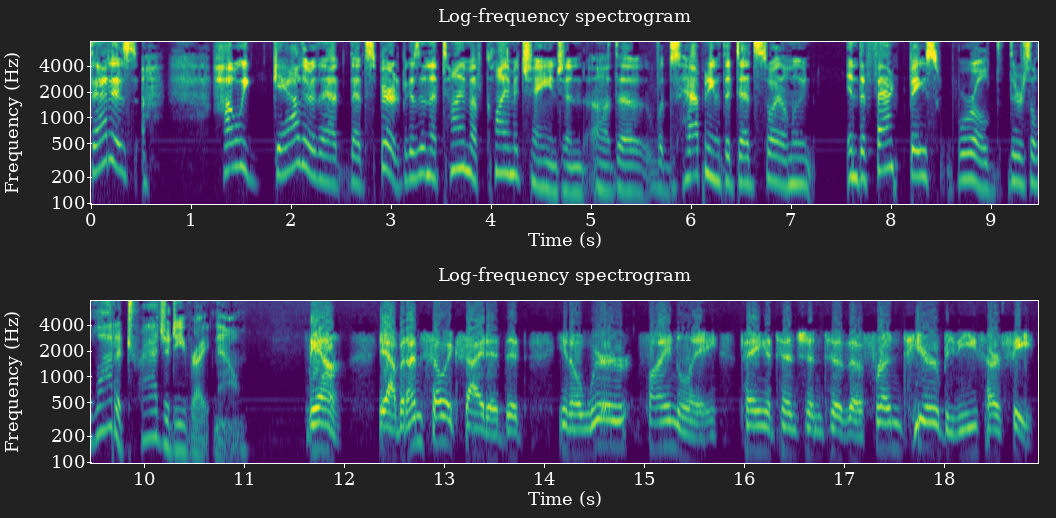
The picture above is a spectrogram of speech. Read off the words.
that is how we gather that that spirit because in the time of climate change and uh, the what's happening with the dead soil, mean, in the fact-based world, there's a lot of tragedy right now. Yeah, yeah, but I'm so excited that you know we're finally paying attention to the frontier beneath our feet.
